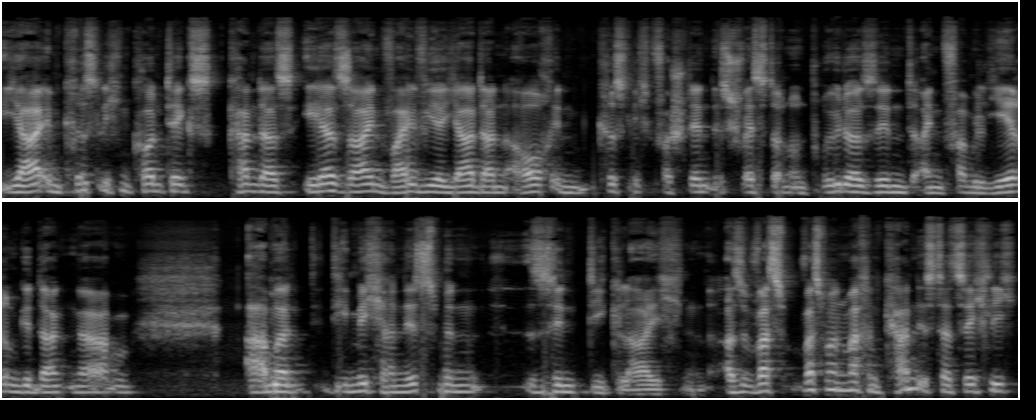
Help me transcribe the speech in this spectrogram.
ja, im christlichen Kontext kann das eher sein, weil wir ja dann auch im christlichen Verständnis Schwestern und Brüder sind, einen familiären Gedanken haben. Aber die Mechanismen sind die gleichen. Also was, was man machen kann, ist tatsächlich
